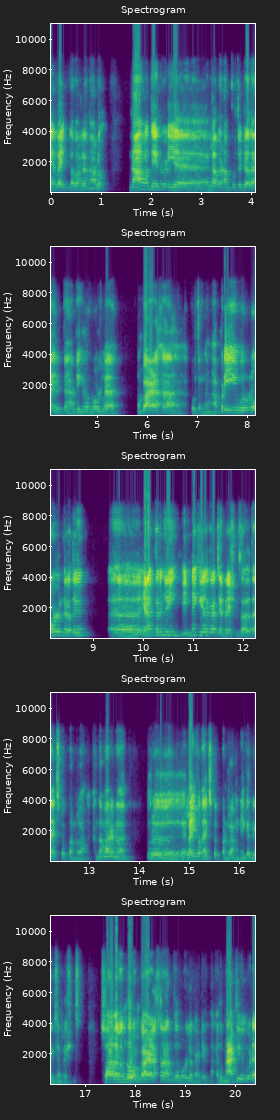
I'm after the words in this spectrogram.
என் லைஃப்ல வரலனாலும் நான் வந்து என்னுடைய லவ் நான் கொடுத்துட்டே தான் இருப்பேன் அப்படிங்கிற ரோல்ல ரொம்ப அழகா கொடுத்துருந்தாங்க. அப்படி ஒரு ரோல்ங்கிறது எனக்கு தெரிஞ்சு இன்னைக்கு இருக்கிற ஜென்ரேஷன்ஸ் அதை தான் எக்ஸ்பெக்ட் பண்றாங்க. அந்த மாதிரியான ஒரு லைஃப்பை தான் எக்ஸ்பெக்ட் பண்றாங்க இன்னைக்கு இருக்கிற ஜென்ரேஷன்ஸ் ஸோ அதை வந்து ரொம்ப அழகா அந்த ரோல்ல காட்டியிருந்தாங்க. அது மேத்யூ விட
